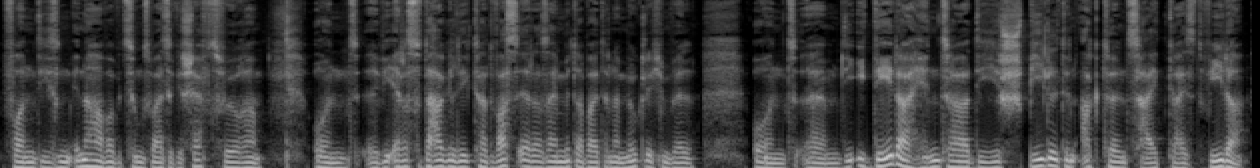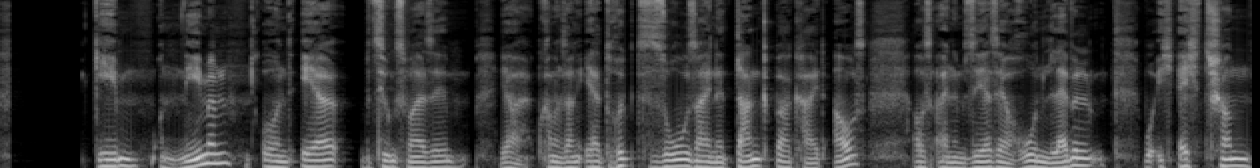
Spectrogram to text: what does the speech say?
von diesem Inhaber beziehungsweise Geschäftsführer und äh, wie er das so dargelegt hat, was er da seinen Mitarbeitern ermöglichen will. Und ähm, die Idee dahinter, die spiegelt den aktuellen Zeitgeist wieder. Geben und nehmen. Und er beziehungsweise, ja, kann man sagen, er drückt so seine Dankbarkeit aus, aus einem sehr, sehr hohen Level, wo ich echt schon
